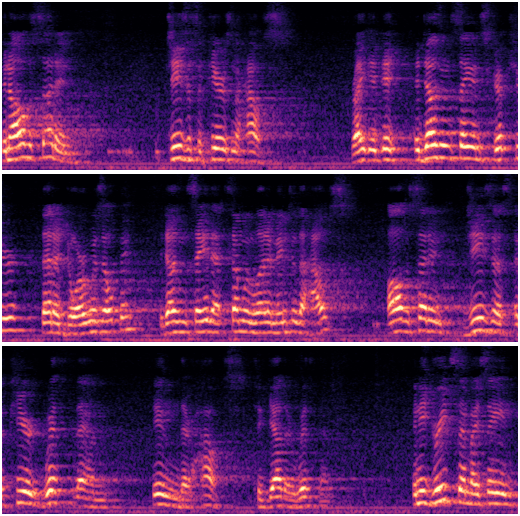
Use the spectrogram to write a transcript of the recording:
And all of a sudden, Jesus appears in the house. Right? It, it, it doesn't say in Scripture that a door was open. It doesn't say that someone let him into the house. All of a sudden, Jesus appeared with them in their house, together with them. And he greets them by saying,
